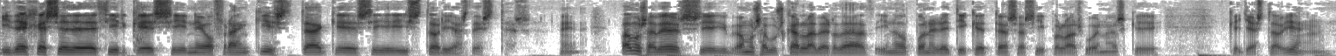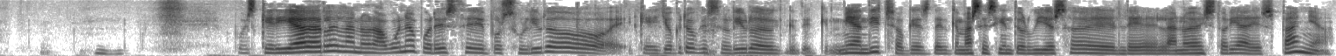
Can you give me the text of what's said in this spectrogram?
Y déjese de decir que si neofranquista, que si historias de estas. Vamos a ver si vamos a buscar la verdad y no poner etiquetas así por las buenas que, que ya está bien. Pues quería darle la enhorabuena por este, por su libro, que yo creo que es el libro que me han dicho que es del que más se siente orgulloso, el de la nueva historia de España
